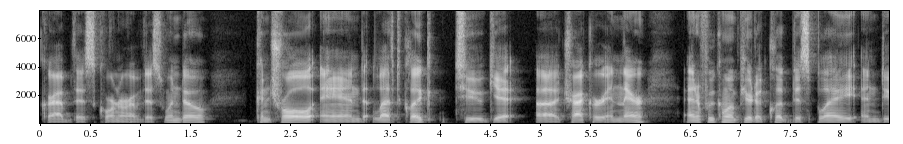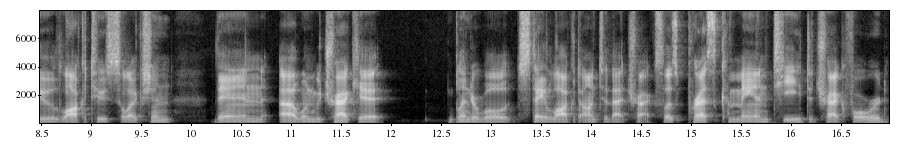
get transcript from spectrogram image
grab this corner of this window control and left click to get a tracker in there. And if we come up here to clip display and do lock to selection, then uh, when we track it, Blender will stay locked onto that track. So let's press Command T to track forward,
